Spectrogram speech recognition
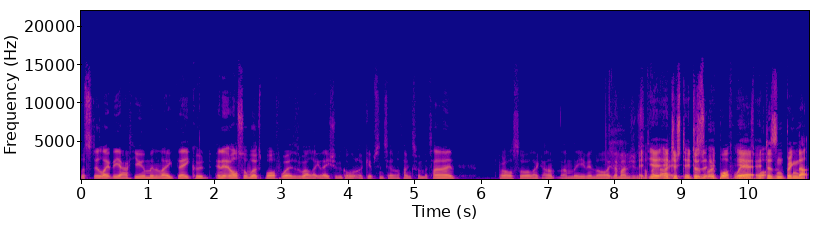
But still, like they are human. Like they could, and it also works both ways as well. Like they should be going to Gibson saying, "Oh, thanks for my time." but also like I'm, I'm leaving or like the manager it, yeah, like that. it just it, it doesn't it, both ways. Yeah, it doesn't bring that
